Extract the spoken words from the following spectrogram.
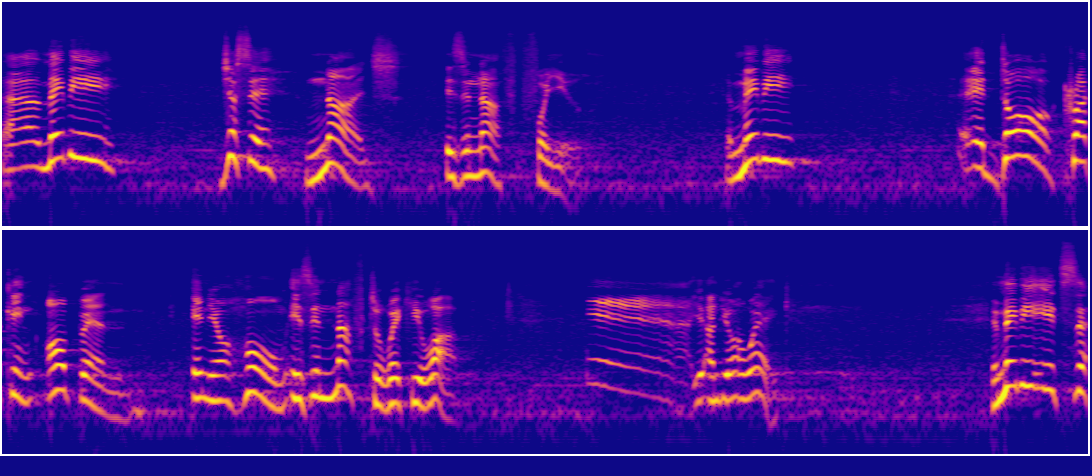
Uh, maybe just a nudge is enough for you. Maybe a door cracking open in your home is enough to wake you up yeah, and you're awake. And maybe it's uh,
